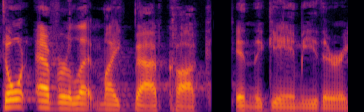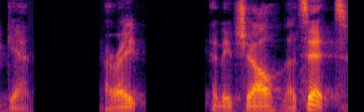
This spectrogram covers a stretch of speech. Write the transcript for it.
Don't ever let Mike Babcock in the game either again. All right, NHL. That's it.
